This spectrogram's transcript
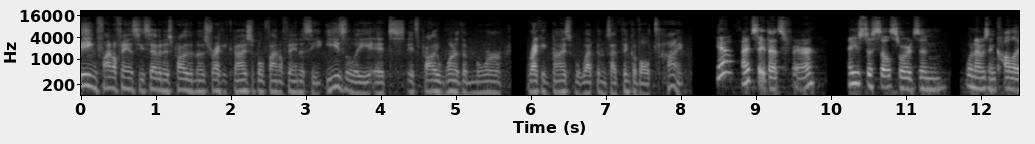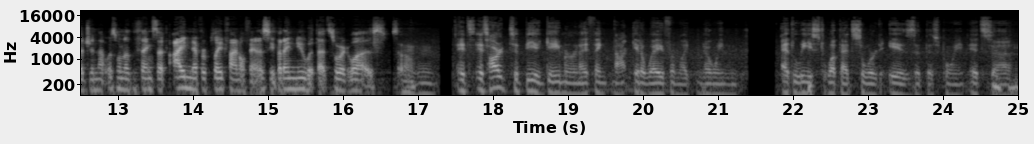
being Final Fantasy VII is probably the most recognizable Final Fantasy. Easily, it's it's probably one of the more recognizable weapons I think of all time. Yeah, I'd say that's fair. I used to sell swords in when I was in college, and that was one of the things that I never played Final Fantasy, but I knew what that sword was. So mm-hmm. it's it's hard to be a gamer and I think not get away from like knowing at least what that sword is at this point. It's uh, mm-hmm.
